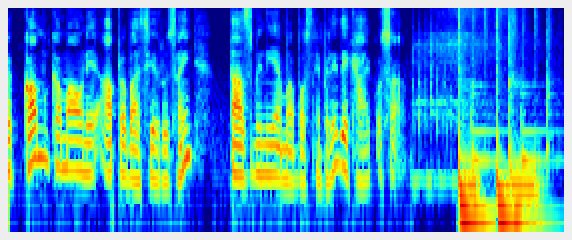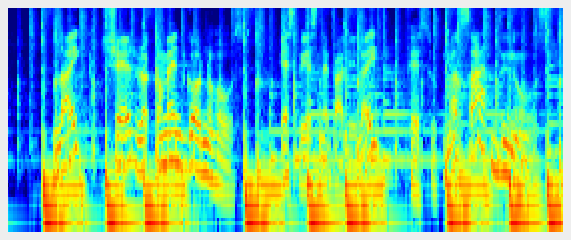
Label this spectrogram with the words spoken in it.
र कम कमाउने आप्रवासीहरू चाहिँ ताजमिनियामा बस्ने पनि देखाएको छ। लाइक र कमेन्ट गर्नुहोस्। नेपालीलाई फेसबुकमा साथ दिनुहोस्।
